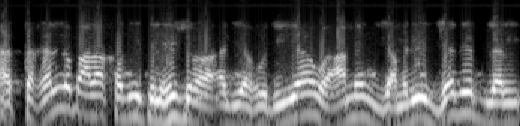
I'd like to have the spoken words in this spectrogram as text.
التغلب على قضية الهجرة اليهودية وعمل عملية جذب لل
